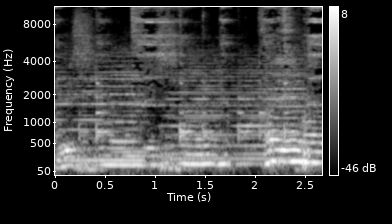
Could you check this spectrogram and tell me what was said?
Krishna Krishna Hare Rama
